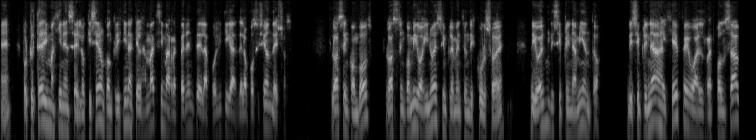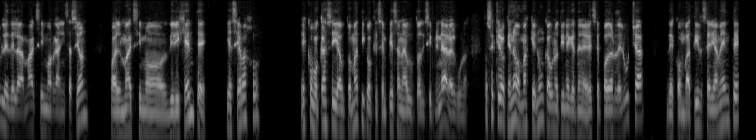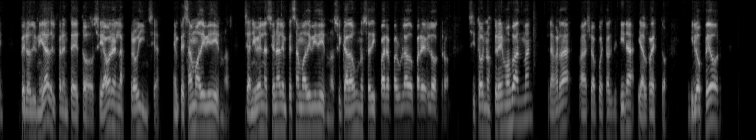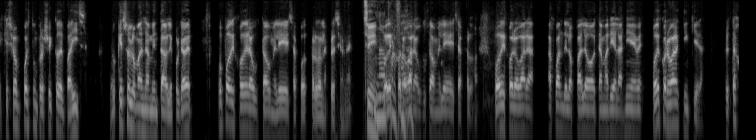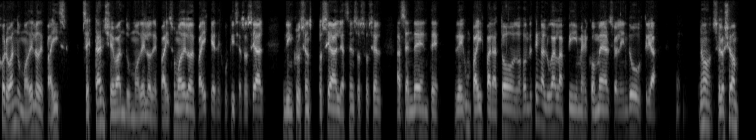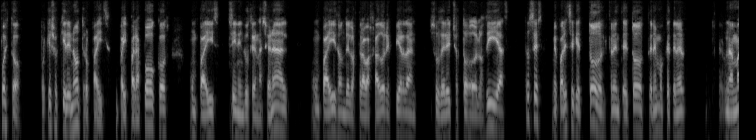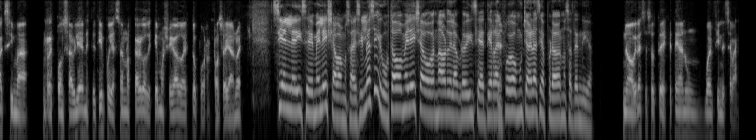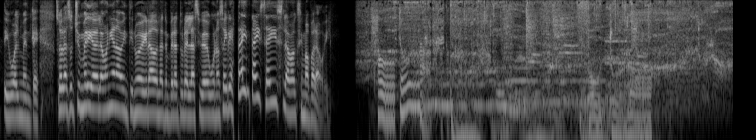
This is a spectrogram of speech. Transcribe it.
¿eh? Porque ustedes imagínense lo que hicieron con Cristina, que es la máxima referente de la política, de la oposición de ellos. Lo hacen con vos, lo hacen conmigo, y no es simplemente un discurso, ¿eh? Digo, es un disciplinamiento. Disciplinás al jefe o al responsable de la máxima organización o al máximo dirigente y hacia abajo es como casi automático que se empiezan a autodisciplinar algunos. Entonces creo que no, más que nunca uno tiene que tener ese poder de lucha, de combatir seriamente, pero de unidad del frente de todos. Si ahora en las provincias empezamos a dividirnos, si a nivel nacional empezamos a dividirnos, si cada uno se dispara para un lado o para el otro, si todos nos creemos Batman, la verdad van a llevar puesto a Cristina y al resto. Y lo peor es que llevan puesto un proyecto de país. Lo que eso es lo más lamentable, porque a ver, vos podés joder a Gustavo Melella, perdón la expresión, ¿eh? Sí. No, podés por jorobar favor. a Gustavo Melella, perdón, podés jorobar a, a Juan de los Palotes, a María de las Nieves, podés jorobar a quien quiera, pero estás jorobando un modelo de país. Se están llevando un modelo de país, un modelo de país que es de justicia social, de inclusión social, de ascenso social ascendente, de un país para todos, donde tenga lugar la pyme, el comercio, la industria. No, se lo llevan puesto porque ellos quieren otro país, un país para pocos, un país sin industria nacional, un país donde los trabajadores pierdan sus derechos todos los días. Entonces, me parece que todos, frente de todos, tenemos que tener una máxima responsabilidad en este tiempo y hacernos cargo de que hemos llegado a esto por responsabilidad nuestra. Si él le dice Melella, vamos a decirle así, Gustavo Melella, gobernador de la provincia de Tierra del Fuego, muchas gracias por habernos atendido. No, gracias a ustedes, que tengan un buen fin de semana. Igualmente. Son las ocho y media de la mañana, 29 grados la temperatura en la ciudad de Buenos Aires, 36 la máxima para hoy. Futuro.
